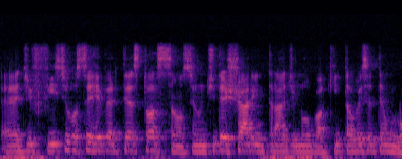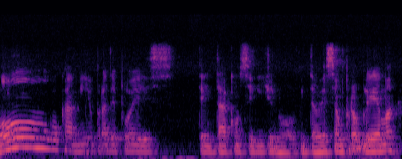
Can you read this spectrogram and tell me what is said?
é difícil você reverter a situação. Se não te deixar entrar de novo aqui, talvez você tenha um longo caminho para depois tentar conseguir de novo. Então esse é um problema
